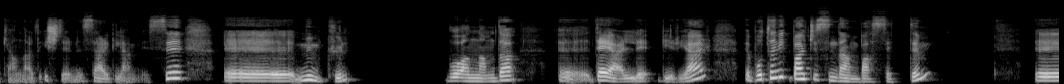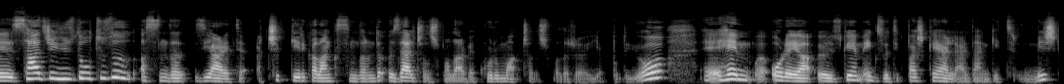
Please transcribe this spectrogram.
mekanlarda işlerinin sergilenmesi e, mümkün. Bu anlamda e, değerli bir yer. E, botanik bahçesinden bahsettim. E, sadece %30'u aslında ziyarete açık. Geri kalan kısımlarında özel çalışmalar ve koruma çalışmaları yapılıyor. E, hem oraya özgü hem egzotik başka yerlerden getirilmiş.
